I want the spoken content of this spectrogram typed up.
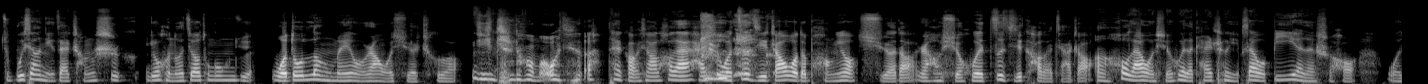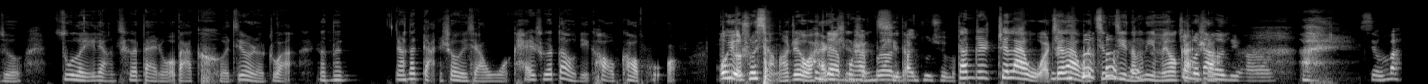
就不像你在城市有很多交通工具，我都愣没有让我学车，你知道吗？我觉得太搞笑了。后来还是我自己找我的朋友学的，然后学会自己考的驾照。嗯，后来我学会了开车，也在我毕业的时候，我就租了一辆车，带着我爸可劲儿的转，让他让他感受一下我开车到底靠不靠谱。我有时候想到这个，我还在是挺不还不让你生气的。搬出去吗？但这这赖我，这赖我经济能力没有赶 上这么大的。女儿，唉，行吧，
